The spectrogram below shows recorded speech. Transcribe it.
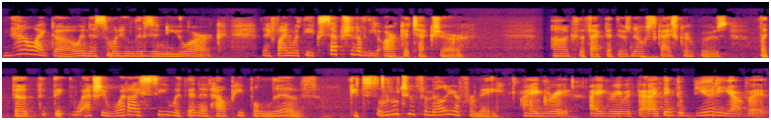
Now I go, and as someone who lives in New York, and I find, with the exception of the architecture, uh, the fact that there's no skyscrapers, like the, the, the actually what I see within it, how people live, it's a little too familiar for me. I agree. I agree with that. I think the beauty of it.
